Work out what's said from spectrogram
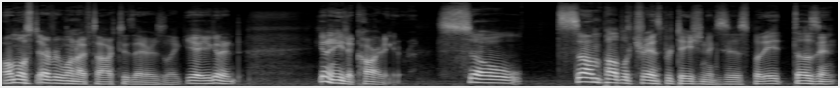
Almost everyone I've talked to there is like, yeah, you're gonna you're gonna need a car to get around. So some public transportation exists, but it doesn't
